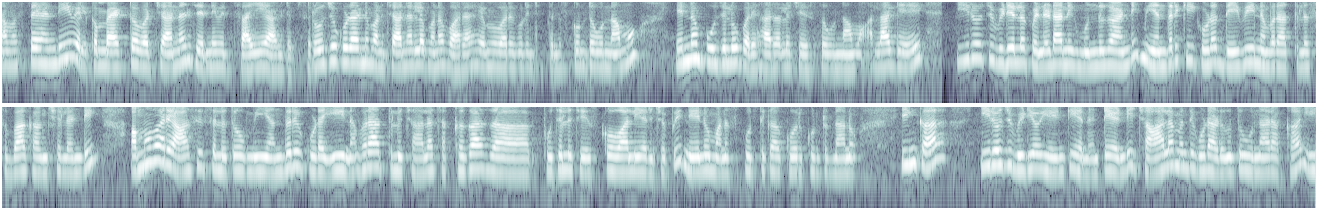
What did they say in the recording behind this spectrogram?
నమస్తే అండి welcome back to our channel journey with Sai all tips. రోజు కూడా అండి మన ఛానల్లో మనం వరాహేమ వారి గురించి తెలుసుకుంటూ ఉన్నాము ఎన్నో పూజలు పరిహారాలు చేస్తూ ఉన్నాము. అలాగే ఈరోజు వీడియోలోకి వెళ్ళడానికి ముందుగా అండి మీ అందరికీ కూడా దేవీ నవరాత్రుల శుభాకాంక్షలు అండి. అమ్మవారి ఆశీస్సులతో మీ అందరూ కూడా ఈ నవరాత్రులు చాలా చక్కగా పూజలు చేసుకోవాలి అని చెప్పి నేను మనస్ఫూర్తిగా కోరుకుంటున్నాను. ఇంకా ఈరోజు వీడియో ఏంటి అని అంటే అండి చాలామంది కూడా అడుగుతూ ఉన్నారు అక్క ఈ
